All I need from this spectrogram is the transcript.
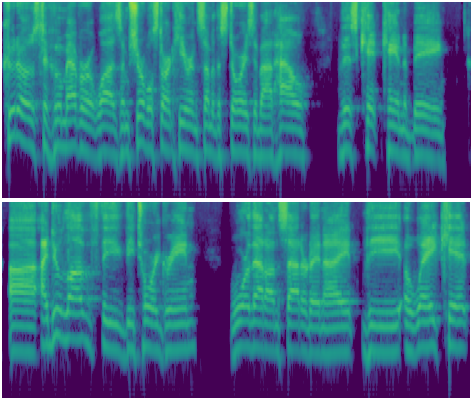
kudos to whomever it was. I'm sure we'll start hearing some of the stories about how this kit came to be. Uh, I do love the the Torrey Green. Wore that on Saturday night. The away kit,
